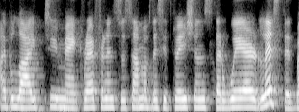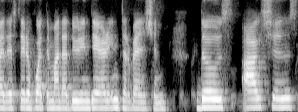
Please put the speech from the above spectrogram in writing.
I would like to make reference to some of the situations that were listed by the state of Guatemala during their intervention. Those actions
